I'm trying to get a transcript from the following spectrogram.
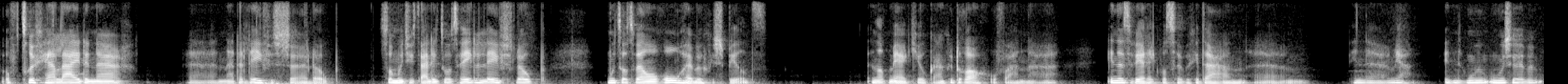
of terug herleiden naar, uh, naar de levensloop. Dus dan moet je uiteindelijk door het hele levensloop moet dat wel een rol hebben gespeeld. En dat merk je ook aan gedrag of aan uh, in het werk wat ze hebben gedaan, uh, in, ja, in hoe, hoe ze hebben,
